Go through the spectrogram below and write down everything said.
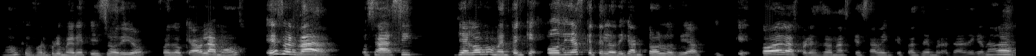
¿no? Que fue el primer episodio, fue lo que hablamos, es verdad. O sea, sí llega un momento en que odias que te lo digan todos los días y que todas las personas que saben que estás embarazada digan, ay,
